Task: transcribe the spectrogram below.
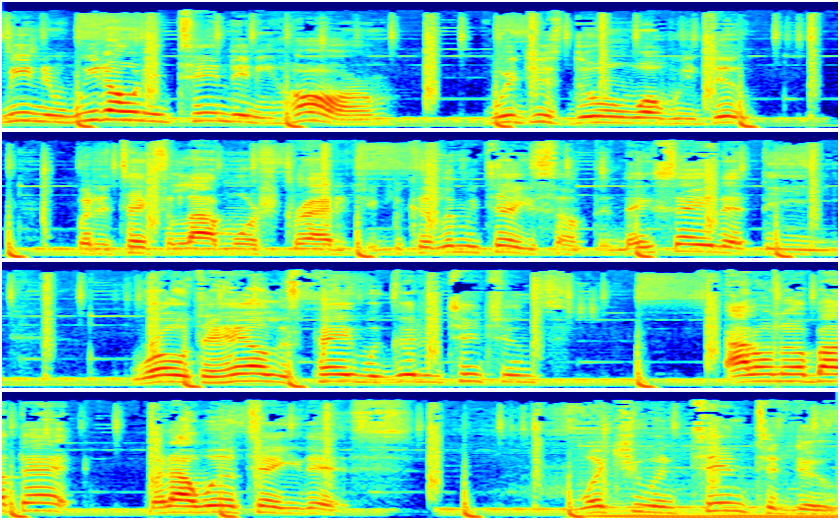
Meaning we don't intend any harm, we're just doing what we do. But it takes a lot more strategy because let me tell you something. They say that the road to hell is paved with good intentions. I don't know about that, but I will tell you this what you intend to do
